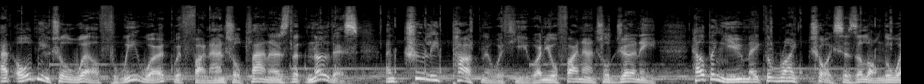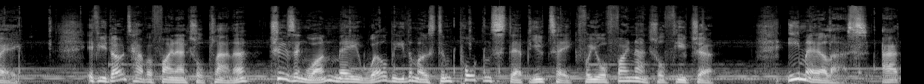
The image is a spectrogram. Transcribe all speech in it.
At Old Mutual Wealth, we work with financial planners that know this and truly partner with you on your financial journey, helping you make the right choices along the way. If you don't have a financial planner, choosing one may well be the most important step you take for your financial future. Email us at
